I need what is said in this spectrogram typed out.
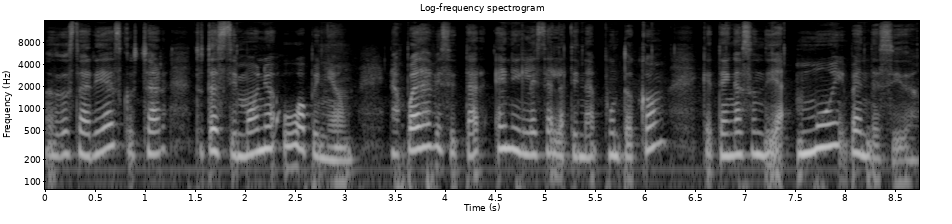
Nos gustaría escuchar tu testimonio u opinión. Nos puedes visitar en iglesialatina.com. Que tengas un día muy bendecido.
